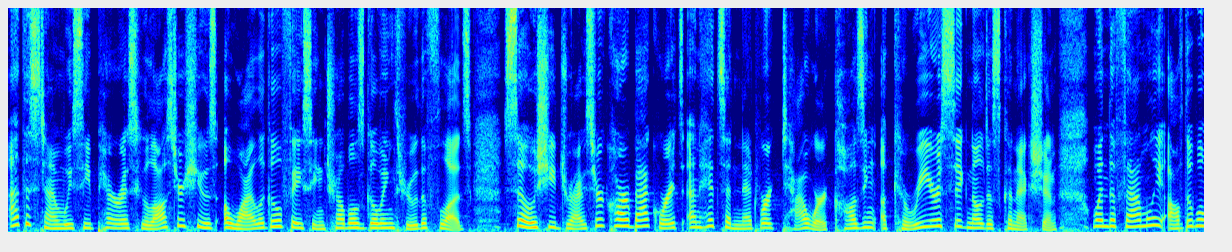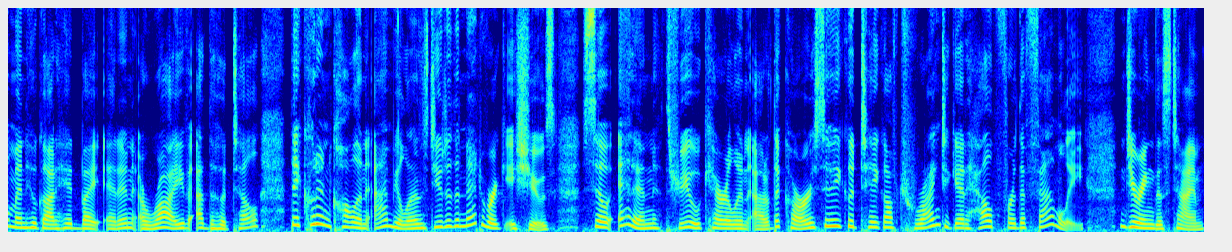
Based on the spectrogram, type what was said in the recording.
At this time, we see Paris, who lost her shoes a while ago, facing troubles going through the floods. So she drives her car backwards and hits a network tower, causing a career signal disconnection. When the family of the woman who got hit by Eden arrive at the hotel, they couldn't call an ambulance due to the network issues. So Eden threw Carolyn out of the car so he could take off trying to get help for the family. During this time,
